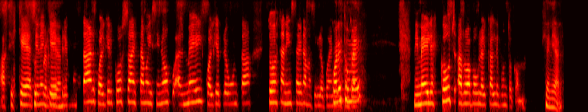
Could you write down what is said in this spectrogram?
así es que tienen que preguntar cualquier cosa, estamos y si no, al mail, cualquier pregunta, todo está en Instagram, así que lo pueden ¿Cuál es tu mail? Mi mail es coach.paulalcalde.com. Genial.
